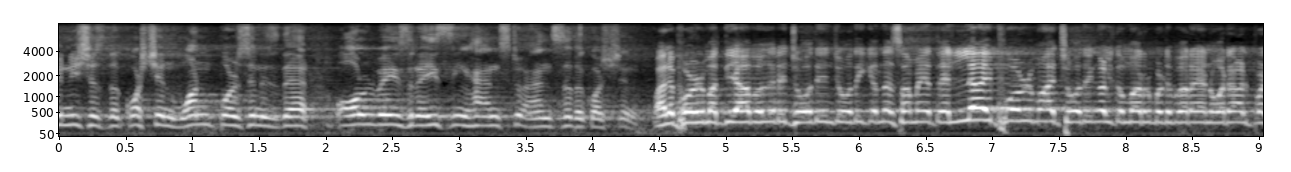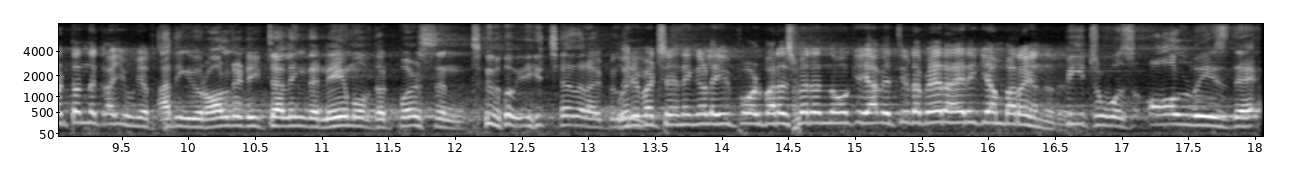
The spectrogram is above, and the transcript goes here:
finishes the question, one person is there, always raising hands to answer the question. പലപ്പോഴും അധ്യാപകർ ചോദ്യം ചോദിക്കുന്ന സമയത്ത് എല്ലായ്പ്പോഴും ആ ചോദ്യങ്ങൾക്ക് മറുപടി പറയാൻ ഒരാൾ പെട്ടെന്ന് കൈ ഉയർത്തും I think you're already telling the name of that person to each other, I believe. ഒരുപക്ഷെ നിങ്ങൾ ഇപ്പോൾ പരസ്പരം നോക്കി ആ വ്യക്തിയുടെ പേരായിരിക്കാം പറയുന്നത് Peter was always there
